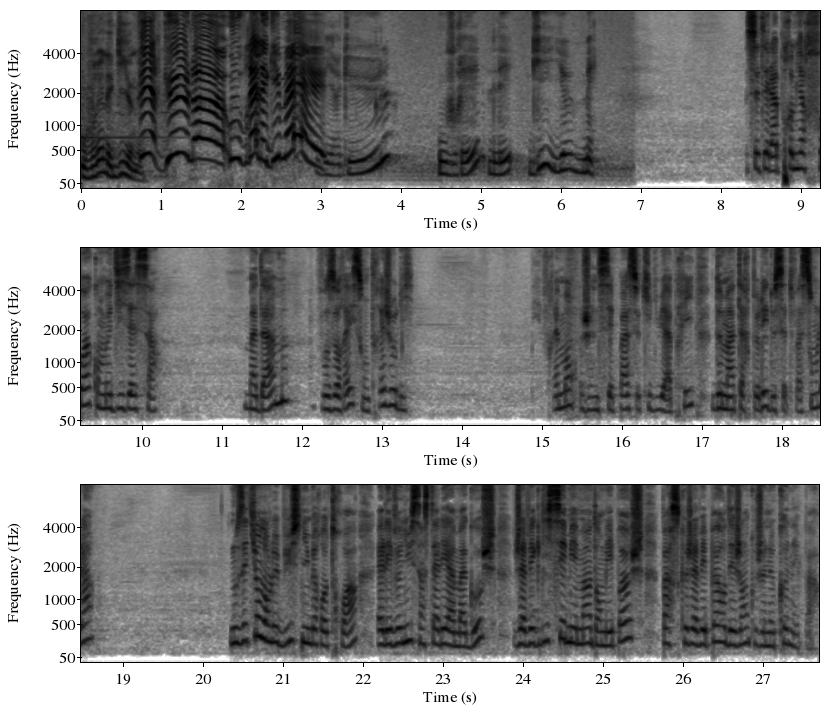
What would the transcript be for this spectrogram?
Ouvrez les guillemets. Virgule. Ouvrez les guillemets. Virgule. Ouvrez les guillemets. C'était la première fois qu'on me disait ça. Madame, vos oreilles sont très jolies. Vraiment, je ne sais pas ce qui lui a pris de m'interpeller de cette façon-là. Nous étions dans le bus numéro 3, elle est venue s'installer à ma gauche, j'avais glissé mes mains dans mes poches parce que j'avais peur des gens que je ne connais pas.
